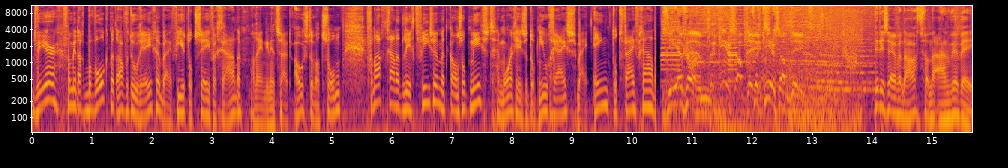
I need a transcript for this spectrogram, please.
Het weer, vanmiddag bewolkt met af en toe regen bij 4 tot 7 graden. Alleen in het zuidoosten wat zon. Vannacht gaat het licht vriezen met kans op mist. En morgen is het opnieuw grijs bij 1 tot 5 graden. ZFM, verkeersupdate. verkeersupdate. Dit is even de hart van de ANWB.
